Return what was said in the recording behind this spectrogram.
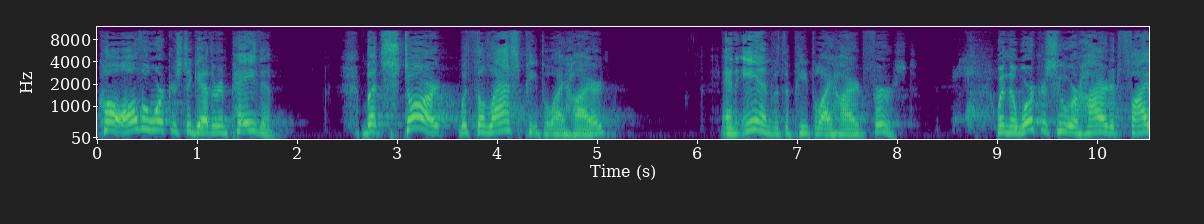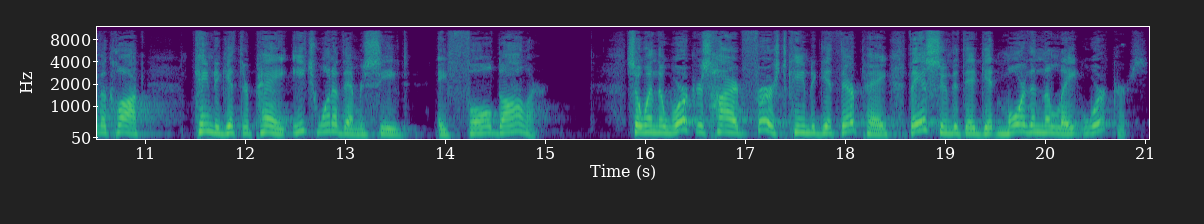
call all the workers together and pay them. But start with the last people I hired and end with the people I hired first. When the workers who were hired at five o'clock came to get their pay, each one of them received a full dollar. So when the workers hired first came to get their pay, they assumed that they'd get more than the late workers.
